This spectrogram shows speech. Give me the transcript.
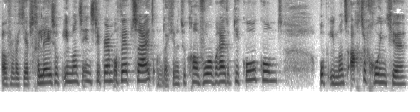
Over wat je hebt gelezen op iemands Instagram of website. Omdat je natuurlijk gewoon voorbereid op die call komt. Op iemands achtergrondje.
